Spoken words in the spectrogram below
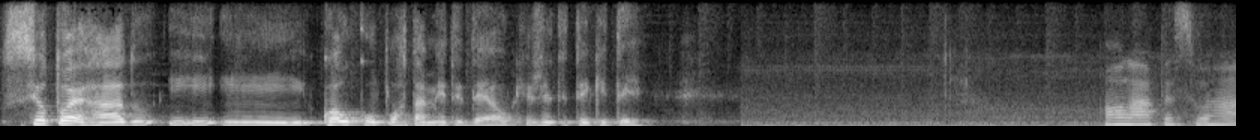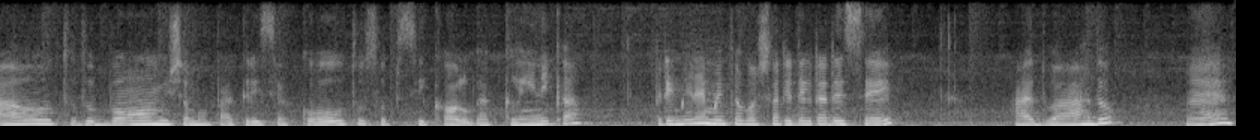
se eu estou errado em, em qual o comportamento ideal que a gente tem que ter. Olá pessoal, tudo bom? Me chamo Patrícia Couto, sou psicóloga clínica. Primeiramente eu gostaria de agradecer a Eduardo, né,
